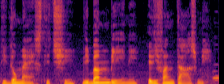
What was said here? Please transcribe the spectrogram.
di domestici, di bambini e di fantasmi.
